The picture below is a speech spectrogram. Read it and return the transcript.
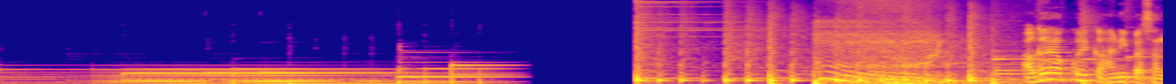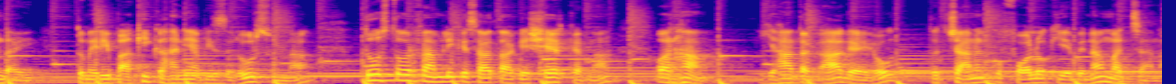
अगर आपको ये कहानी पसंद आई तो मेरी बाकी कहानियाँ भी ज़रूर सुनना, दोस्तों और फैमिली के साथ आगे शेयर करना, और हाँ यहाँ तक आ गए हो तो चैनल को फॉलो किए बिना मत जाना।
